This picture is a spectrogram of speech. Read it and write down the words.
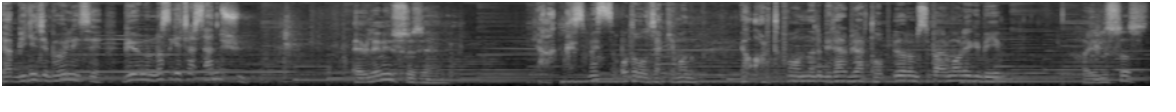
Ya bir gece böyleyse bir ömür nasıl geçer sen düşün. Evleniyorsunuz yani. Ya kısmetse o da olacak Yaman'ım. Ya artı puanları birer birer topluyorum Süper Mario gibiyim. Hayırlısı olsun.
